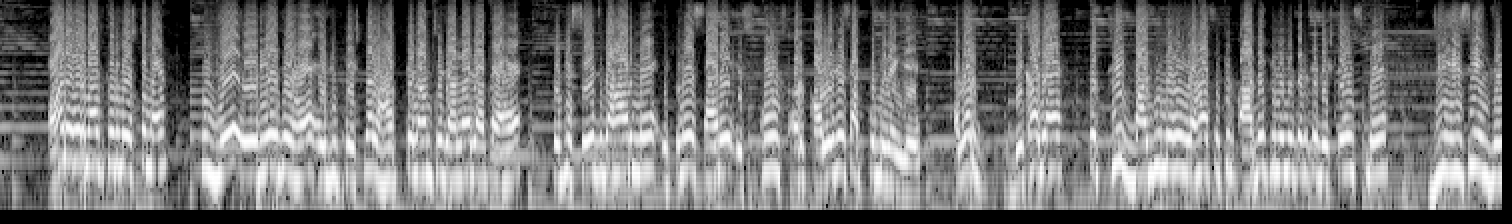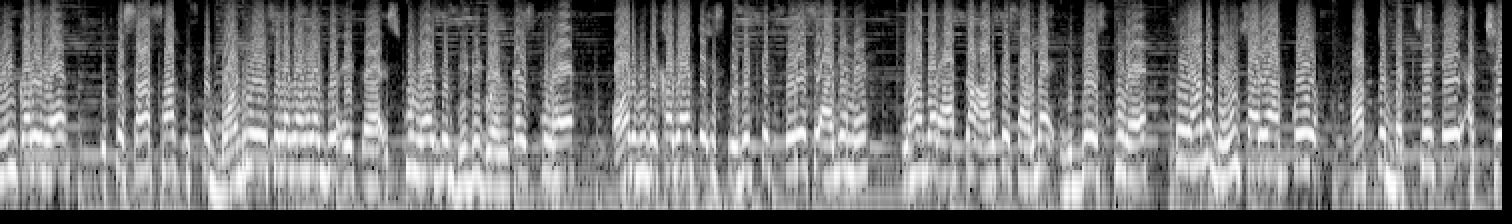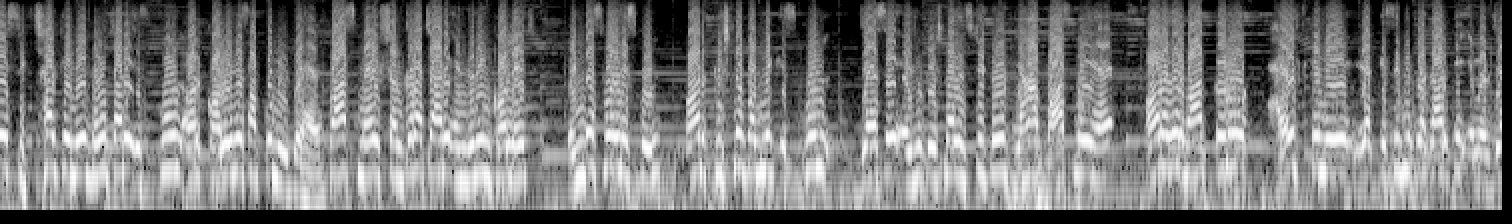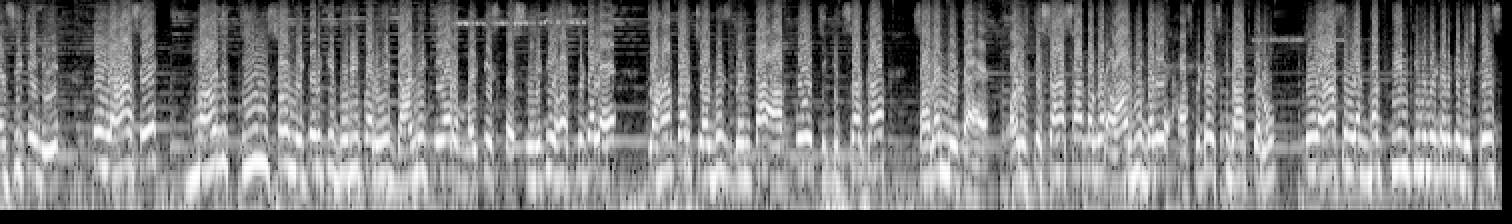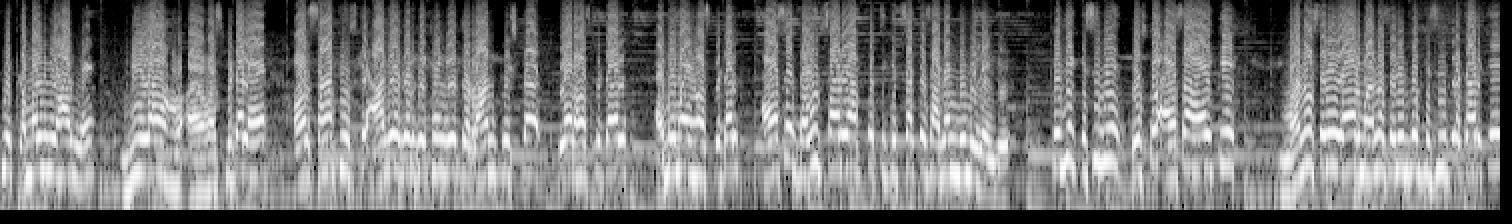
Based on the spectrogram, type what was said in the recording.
और अगर बात करूँ दोस्तों मैं तो ये एरिया जो है एजुकेशनल हब के नाम से जाना जाता है, क्योंकि तो सेज बाहर में इतने सारे स्कूल्स और कॉलेजेस आपको मिलेंगे। अगर देखा जाए तो ठीक बाजू में ही यहाँ से सिर्फ़ आधे किलोमीटर के डिस्टेंस में जीईसी इंजीनियरिंग कॉलेज है। उसके साथ साथ इसके बाउंड्री ओर से लगा हुआ जो एक स्कूल है, जो जीडी गोयनका स्कूल है। और भी देखा जाए तो इस प्रोजेक्ट के थोड़े से आगे में यहाँ पर आपका आर के शारदा विद्या स्कूल है। तो यहाँ पे बहुत सारे आपको, आपके बच्चे के अच्छे शिक्षा के लिए बहुत सारे स्कूल और कॉलेजेस आपको मिलते हैं। पास में Shankaracharya engineering college, Indus world school और कृष्णा पब्लिक स्कूल जैसे एजुकेशनल इंस्टीट्यूट यहाँ पास में ही है। और अगर बात करूँ हेल्थ के लिए या किसी भी प्रकार की इमरजेंसी के लिए तो यहाँ से महज 300 मीटर की दूरी पर ही दानी केयर मल्टी स्पेशलिटी हॉस्पिटल है, जहाँ पर 24 घंटा आपको चिकित्सा का साधन मिलता है। और उसके साथ साथ अगर और भी बड़े हॉस्पिटल्स की बात करूँ तो यहाँ से लगभग तीन किलोमीटर के डिस्टेंस में कमल विहार में वीवाई हॉस्पिटल है। और साथ ही उसके आगे अगर देखेंगे तो Ramakrishna care hospital, MMI hospital, ऐसे बहुत सारे आपको चिकित्सा के साधन भी मिलेंगे। क्योंकि किसी भी, दोस्तों, ऐसा है कि मानव शरीर है और मानव शरीर को किसी प्रकार की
